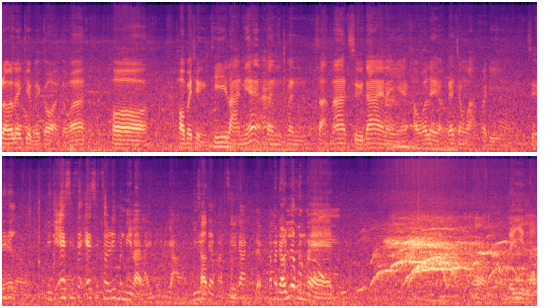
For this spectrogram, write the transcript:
เราก็เลยเก็บไว้ก่อนแต่ว่า พอ พอไปถึงที่ร้านเนี้ยมันมันสามารถซื้อได้อะไรเงี้ยเขาก็เลยแบบได้จังหวะพอดีซื้อให้เรา จริงๆแอสเซสแอสเซสซอรี่มันมีหลายๆอย่างที่ครับ จะมาซื้อได้แต่ทำไมเราเลือกเป็นแหวนอ๋อได้ยินแล้ว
